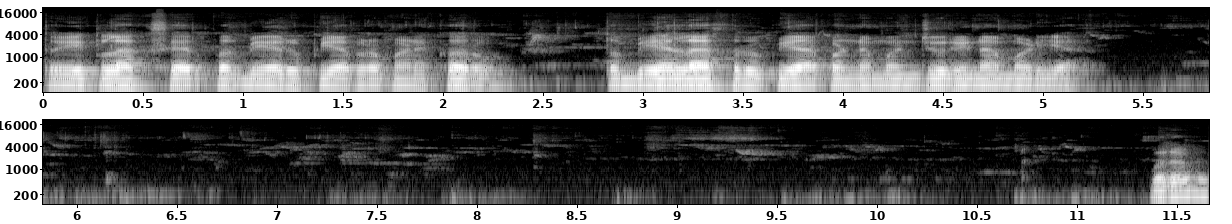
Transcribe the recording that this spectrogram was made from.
તો એક લાખ શેર પર બે રૂપિયા પ્રમાણે કરો. તો બે લાખ રૂપિયા આપણને મંજૂરીના મળ્યા. બરાબર?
